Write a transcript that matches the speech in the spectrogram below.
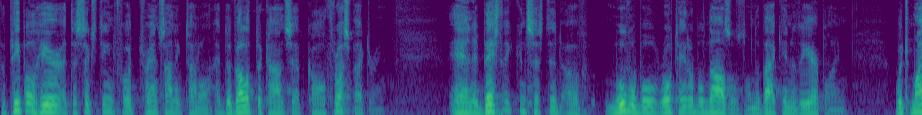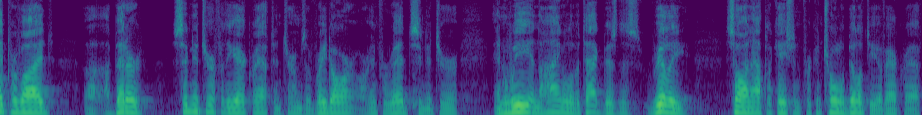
the people here at the 16 foot transonic tunnel had developed a concept called thrust vectoring. And it basically consisted of movable, rotatable nozzles on the back end of the airplane, which might provide uh, a better signature for the aircraft in terms of radar or infrared signature and we in the high angle of attack business really saw an application for controllability of aircraft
